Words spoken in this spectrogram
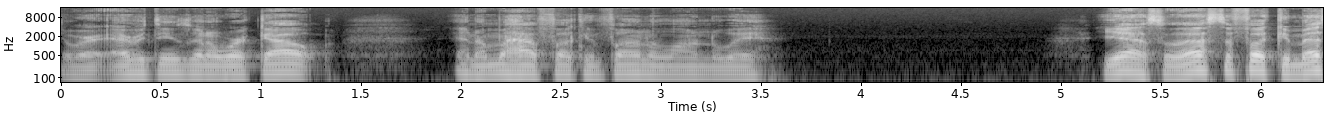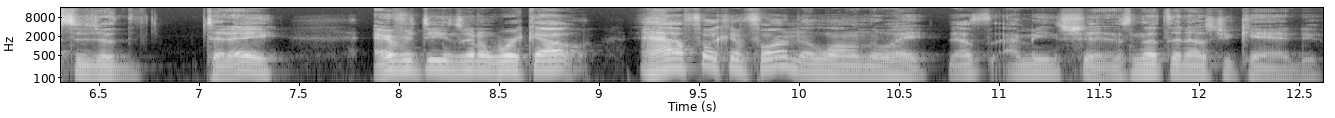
where everything's gonna work out and I'm gonna have fucking fun along the way. Yeah, so that's the fucking message of today. Everything's gonna work out and have fucking fun along the way. That's I mean shit, there's nothing else you can do.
